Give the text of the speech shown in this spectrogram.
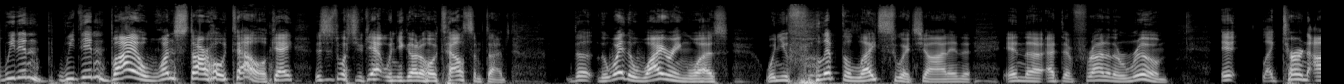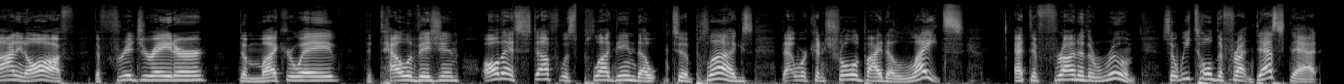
we didn't we didn't buy a one star hotel. Okay, this is what you get when you go to hotels sometimes. The the way the wiring was when you flip the light switch on in the in the at the front of the room, it like turned on and off the refrigerator, the microwave, the television, all that stuff was plugged into to plugs that were controlled by the lights at the front of the room. So we told the front desk that.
